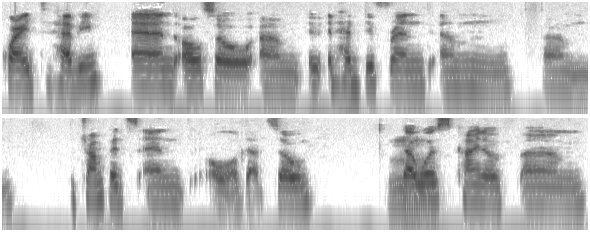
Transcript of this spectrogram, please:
quite heavy and also um, it, it, had different um, um, trumpets and all of that. So mm-hmm. that was kind of um,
